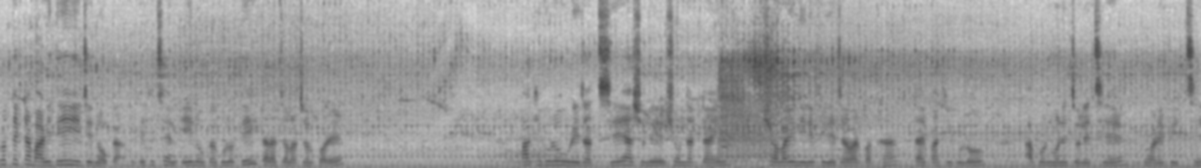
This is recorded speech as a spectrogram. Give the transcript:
প্রত্যেকটা বাড়িতেই এই যে নৌকা, দেখেছেন? এই নৌকাগুলোতেই তারা চলাচল করে। পাখিগুলো উড়ে যাচ্ছে। আসলে সন্ধ্যার টাইম সবারই নিরে ফিরে যাওয়ার কথা। তাই পাখিগুলো আপন মনে চলেছে, ঘরে ফিরছে।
